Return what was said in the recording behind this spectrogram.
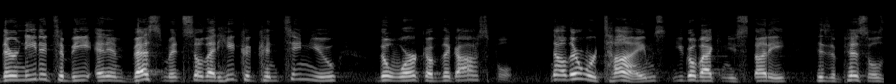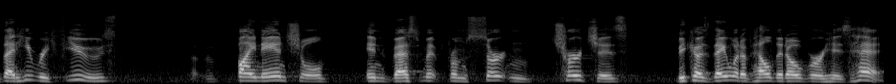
there needed to be an investment so that he could continue the work of the gospel. Now there were times, you go back and you study his epistles that he refused financial investment from certain churches because they would have held it over his head,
